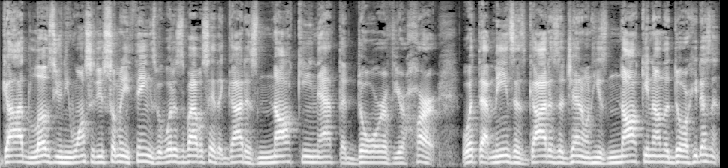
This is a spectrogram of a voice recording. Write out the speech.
God loves you and He wants to do so many things, but what does the Bible say? That God is knocking at the door of your heart. What that means is God is a gentleman. He's knocking on the door. He doesn't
